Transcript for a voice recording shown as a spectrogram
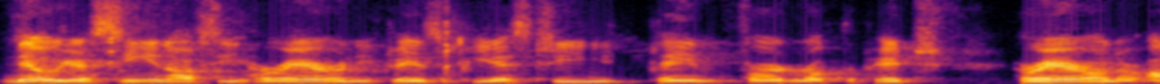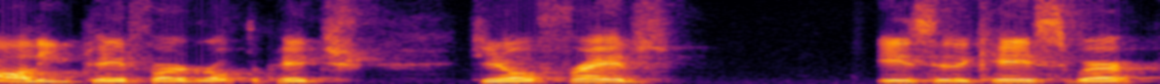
now you're seeing obviously Herrera when he plays at PSG playing further up the pitch. Herrera under Ole played further up the pitch. Do you know Fred? Is it a case where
